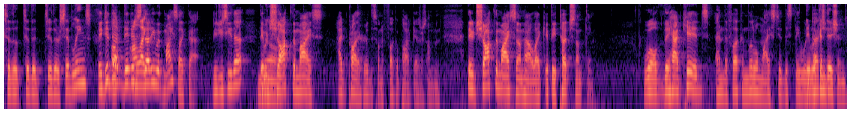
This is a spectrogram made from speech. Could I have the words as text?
to the to the to their siblings. They did that. Uh, they did a unlike- study with mice like that. Did you see that? They would shock the mice. I'd probably heard this on a fucking podcast or something. They would shock the mice somehow, like if they touched something. Well, they had kids, and the fucking little mice did this. They They wouldn't were touch it. conditioned.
